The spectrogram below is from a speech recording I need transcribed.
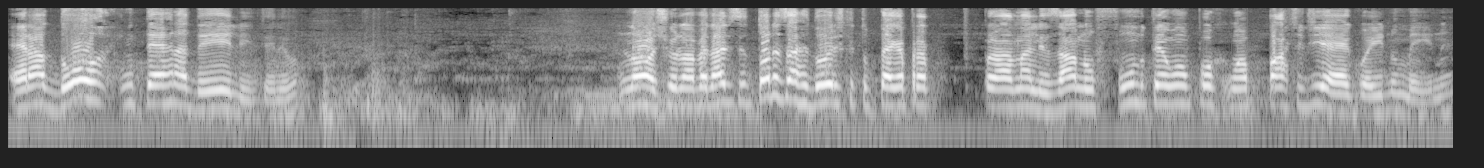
era a dor interna dele, entendeu? Lógico, na verdade, todas as dores que tu pega pra analisar, no fundo tem uma, uma parte de ego aí no meio, né?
